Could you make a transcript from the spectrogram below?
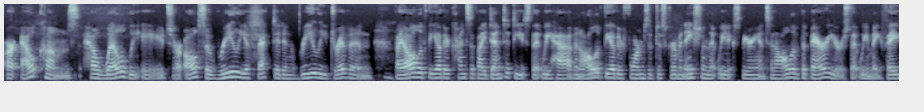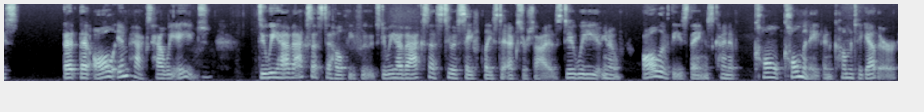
our outcomes, how well we age, are also really affected and really driven mm-hmm. by all of the other kinds of identities that we have and all of the other forms of discrimination that we experience and all of the barriers that we may face that, that all impacts how we age. Mm-hmm. Do we have access to healthy foods? Do we have access to a safe place to exercise? Do we, you know, all of these things kind of culminate and come together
